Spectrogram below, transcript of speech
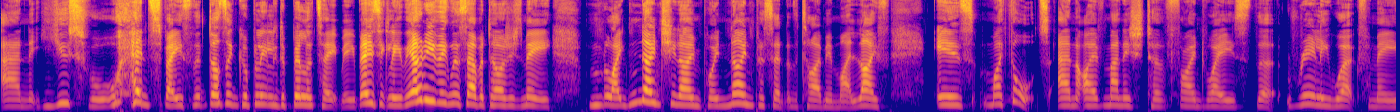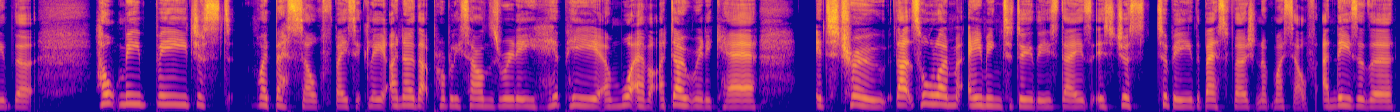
and useful headspace that doesn't completely debilitate me. Basically, the only thing that sabotages me, like 99.9% of the time in my life, is my thoughts. And I've managed to find ways that really work for me that help me be just my best self, basically. I know that probably sounds really hippie and whatever. I don't really care. It's true. That's all I'm aiming to do these days is just to be the best version of myself. And these are the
